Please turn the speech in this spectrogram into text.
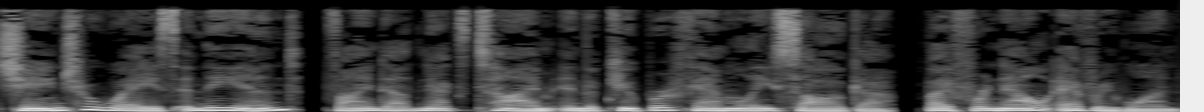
change her ways in the end? Find out next time in the Cooper family saga. Bye for now everyone.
